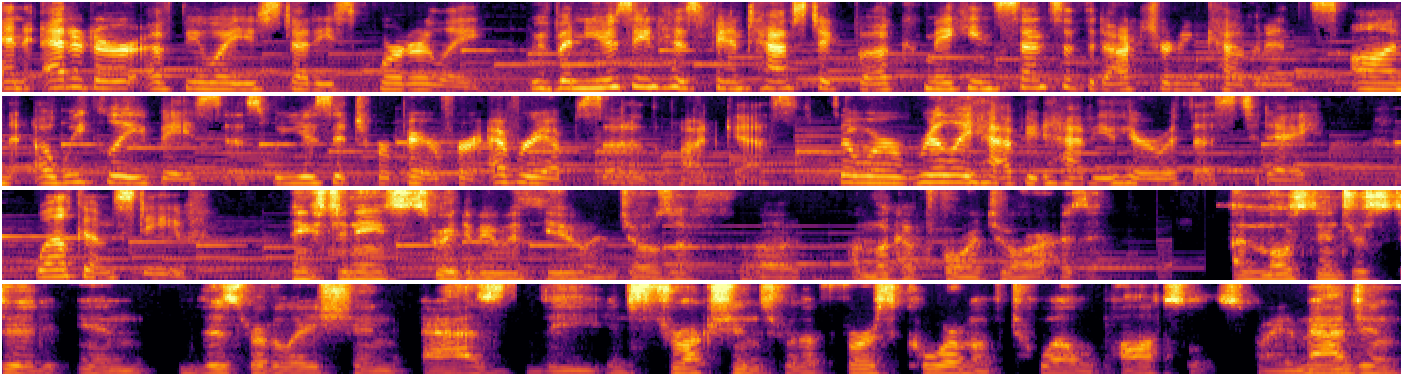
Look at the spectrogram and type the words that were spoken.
and editor of BYU Studies Quarterly. We've been using his fantastic book, Making Sense of the Doctrine and Covenants, on a weekly basis. We use it to prepare for every episode of the podcast. So we're really happy to have you here with us today. Welcome, Steve. Thanks, Janice. It's great to be with you and Joseph. Uh, I'm looking forward to our visit. I'm most interested in this revelation as the instructions for the first quorum of 12 apostles, right? Imagine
